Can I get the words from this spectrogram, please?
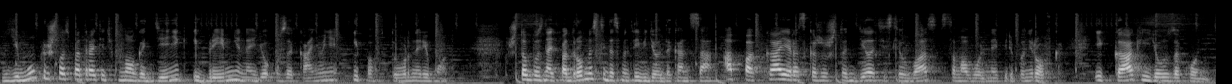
Ему пришлось потратить много денег и времени на ее узаканивание и повторный ремонт. Чтобы узнать подробности, досмотри видео до конца. А пока я расскажу, что делать, если у вас самовольная перепланировка и как ее узаконить.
